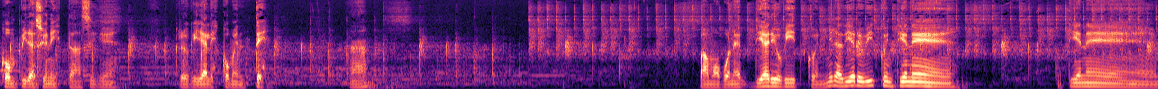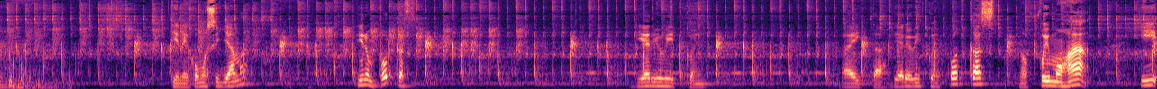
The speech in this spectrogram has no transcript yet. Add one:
conspiracionista, así que creo que ya les comenté. ¿Ah? Vamos a poner diario Bitcoin. Mira, diario Bitcoin tiene. Tiene. Tiene, ¿cómo se llama? Tiene un podcast. Diario Bitcoin. Ahí está, Diario Bitcoin Podcast. Nos fuimos a. Y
